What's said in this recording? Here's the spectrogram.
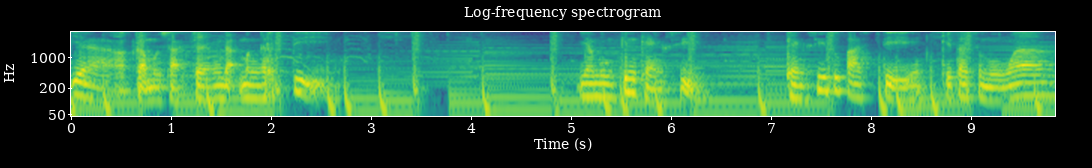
Ya, kamu saja yang tidak mengerti. Ya mungkin gengsi. Gengsi itu pasti kita semua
